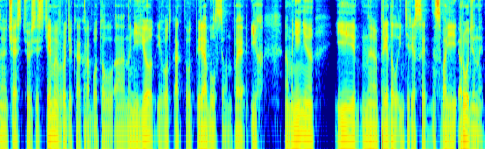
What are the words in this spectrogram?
э, частью системы, вроде как работал э, на нее, и вот как-то вот переобулся он, по их мнению, и предал интересы своей родины.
